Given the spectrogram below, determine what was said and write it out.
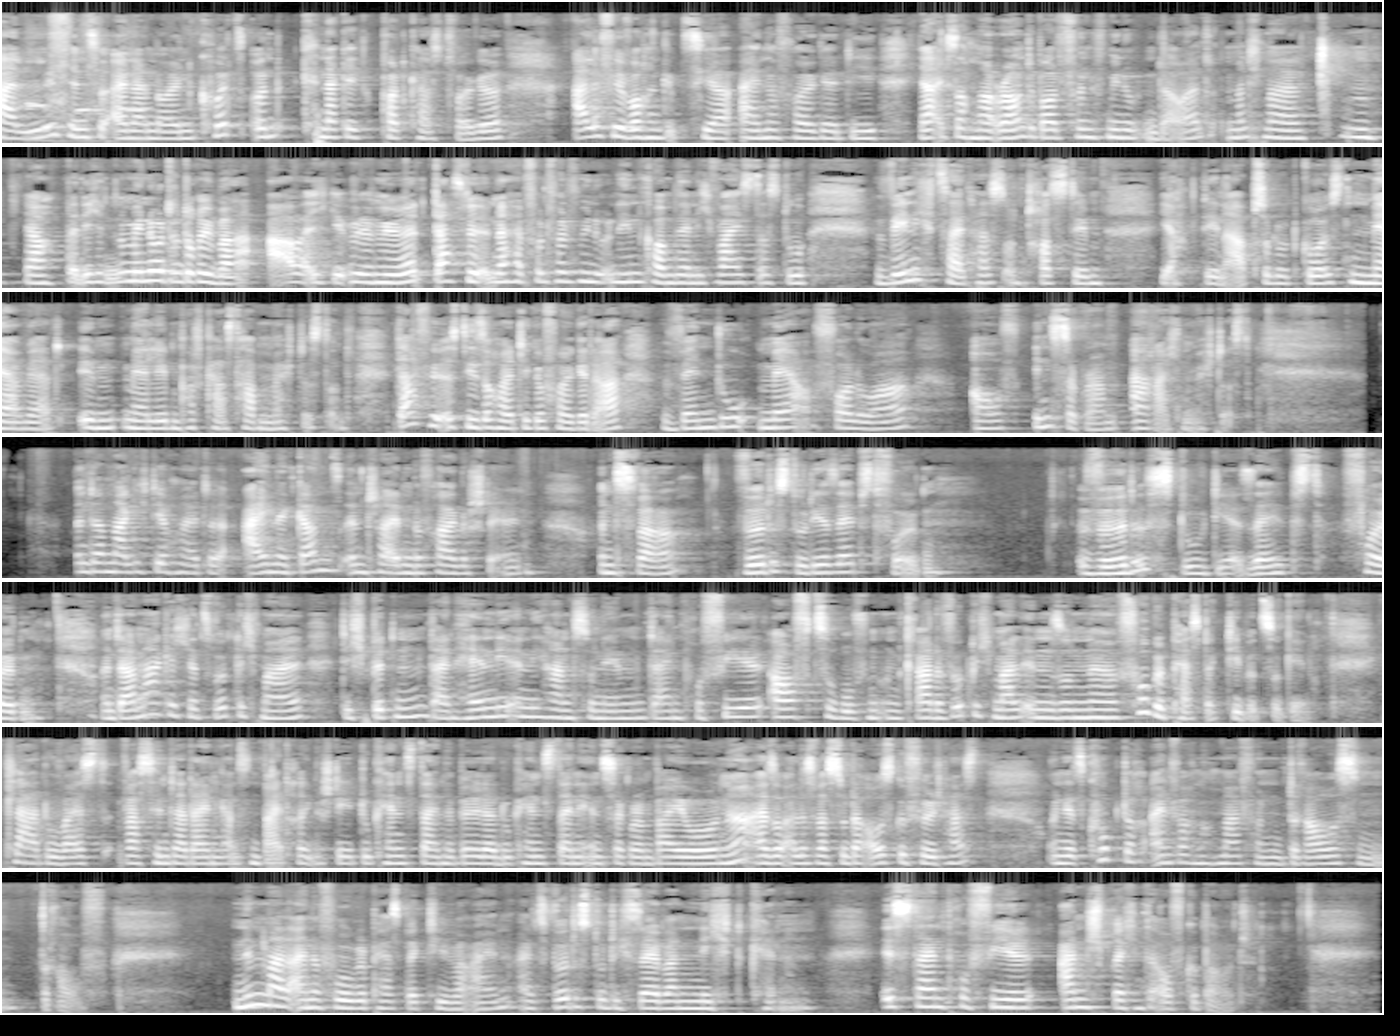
Hallöchen zu einer neuen kurz- und knackig Podcast-Folge. Alle vier Wochen gibt's hier eine Folge, die, ja, ich sag mal, roundabout fünf Minuten dauert. Manchmal, hm, ja, bin ich eine Minute drüber, aber ich gebe mir Mühe, dass wir innerhalb von fünf Minuten hinkommen, denn ich weiß, dass du wenig Zeit hast und trotzdem, ja, den absolut größten Mehrwert im Mehrleben-Podcast haben möchtest. Und dafür ist diese heutige Folge da, wenn du mehr Follower auf Instagram erreichen möchtest. Und da mag ich dir heute eine ganz entscheidende Frage stellen. Und zwar, würdest du dir selbst folgen? Würdest du dir selbst folgen? Und da mag ich jetzt wirklich mal dich bitten, dein Handy in die Hand zu nehmen, dein Profil aufzurufen und gerade wirklich mal in so eine Vogelperspektive zu gehen. Klar, du weißt, was hinter deinen ganzen Beiträgen steht. Du kennst deine Bilder, du kennst deine Instagram-Bio, ne? Also alles, was du da ausgefüllt hast. Und jetzt guck doch einfach nochmal von draußen drauf. Nimm mal eine Vogelperspektive ein, als würdest du dich selber nicht kennen. Ist dein Profil ansprechend aufgebaut?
